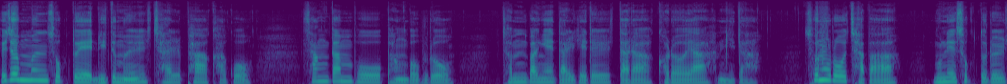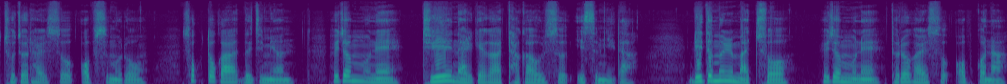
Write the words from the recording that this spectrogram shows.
회전문 속도의 리듬을 잘 파악하고 상단 보호 방법으로 전방의 날개를 따라 걸어야 합니다. 손으로 잡아 문의 속도를 조절할 수 없으므로 속도가 늦으면 회전문에 뒤에 날개가 다가올 수 있습니다. 리듬을 맞추어 회전문에 들어갈 수 없거나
